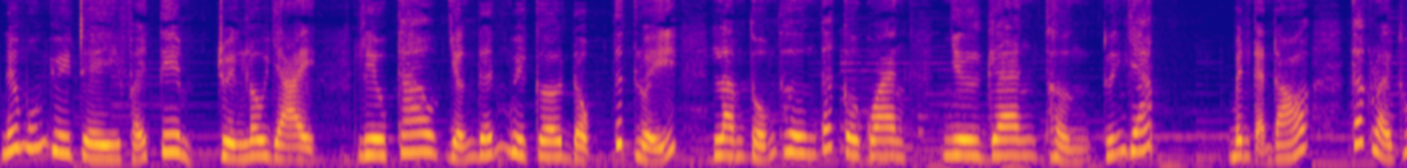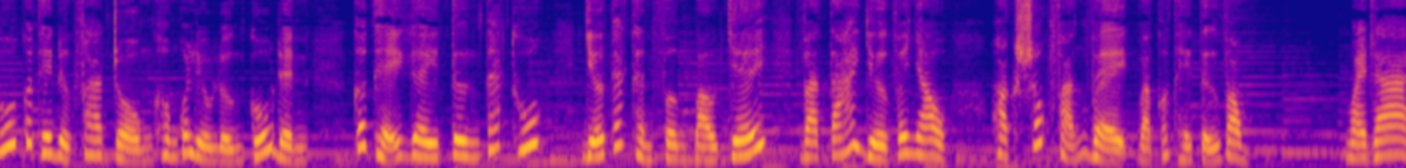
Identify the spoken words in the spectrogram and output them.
Nếu muốn duy trì phải tiêm, truyền lâu dài, liều cao dẫn đến nguy cơ độc tích lũy, làm tổn thương các cơ quan như gan, thận, tuyến giáp. Bên cạnh đó, các loại thuốc có thể được pha trộn không có liều lượng cố định, có thể gây tương tác thuốc giữa các thành phần bào chế và tá dược với nhau hoặc sốc phản vệ và có thể tử vong. Ngoài ra,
